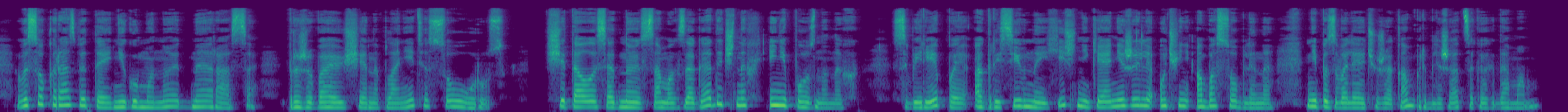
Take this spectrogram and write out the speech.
– высокоразвитая негуманоидная раса – проживающая на планете Соурус, считалась одной из самых загадочных и непознанных. Свирепые, агрессивные хищники, они жили очень обособленно, не позволяя чужакам приближаться к их домам.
